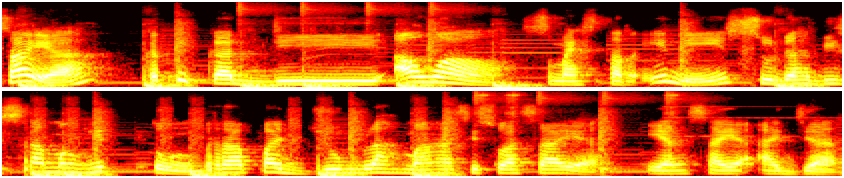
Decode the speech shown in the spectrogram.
saya ketika di awal semester ini sudah bisa menghitung berapa jumlah mahasiswa saya yang saya ajar.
